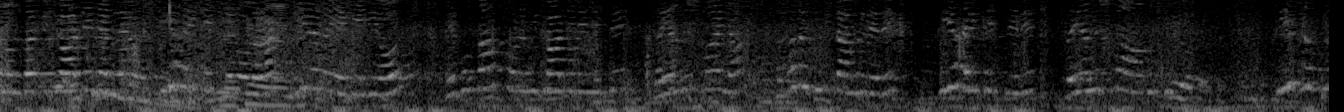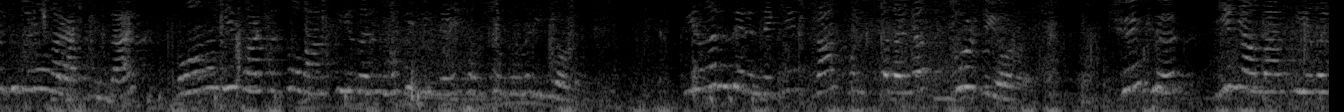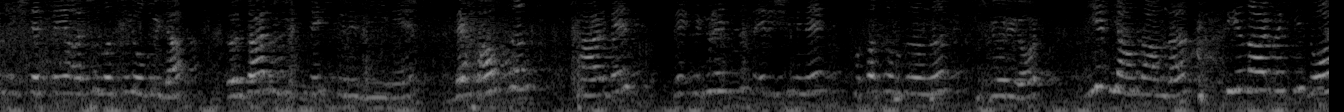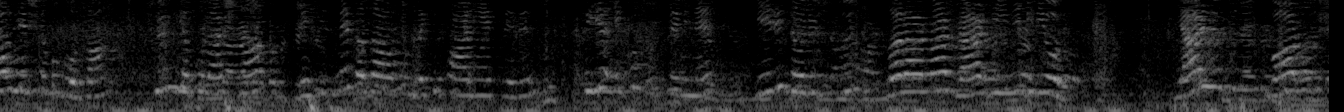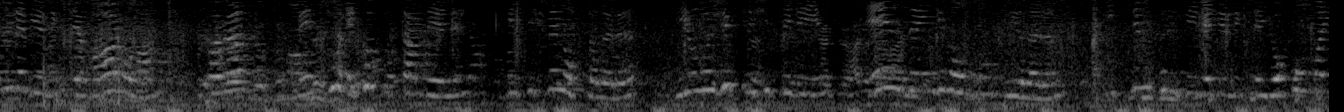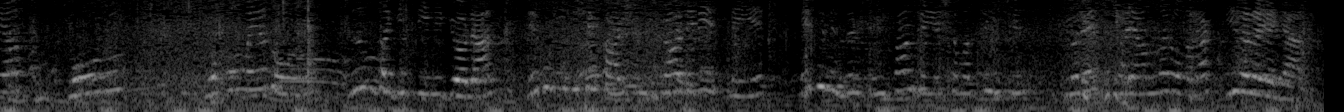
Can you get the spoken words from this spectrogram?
alanında mücadelede kıyı hareketleri olarak bir araya geliyor ve bundan sonra mücadelemizi dayanışmayla daha da güçlendirerek kıyı hareketleri dayanışma ağını kuruyoruz. Kıyı savunucuları olarak bizler doğanın bir parçası olan kıyıların yok edilmeye çalışıldığını biliyoruz. Kıyılar üzerindeki rant politikalarına dur diyoruz. Çünkü bir yandan kıyıların işletmeye açılması yoluyla özel mülkleştirildiğini ve halkın serbest ve ücretsiz erişimine kapatıldığını görüyor. Bir yandan da kıyılardaki doğal yaşamı bozan tüm yapılaşma ve hizmet adı altındaki faaliyetlerin kıyı ekosistemine geri dönüşsüz zararlar verdiğini biliyoruz. Yeryüzünün varoluşuyla birlikte var olan kara ve su ekosistemlerinin kesişme noktaları, biyolojik çeşitliliğin en zengin olduğu kıyıların iklim kriziyle birlikte yok olmaya doğru yok olmaya doğru hızla gittiğini gören ve bu gidişe karşı mücadele etmeyi hepimizin insanca yaşaması için görev sayanlar olarak bir araya geldik.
